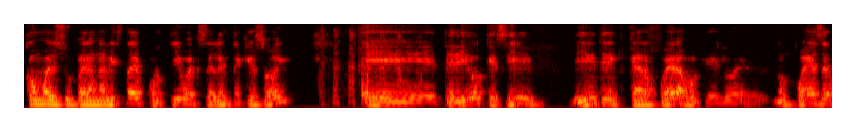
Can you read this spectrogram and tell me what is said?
como el superanalista deportivo excelente que soy, eh, te digo que sí, Vini tiene que quedar fuera porque lo- no puede ser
